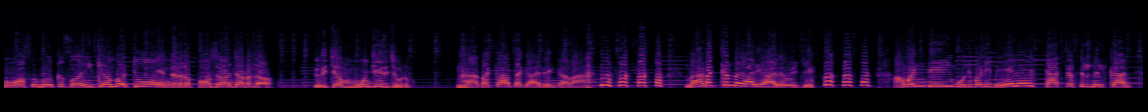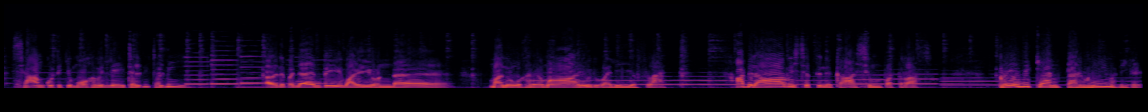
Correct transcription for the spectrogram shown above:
പോസ് നിങ്ങൾക്ക് സഹിക്കാൻ പറ്റുമോ എന്റെ പോസ് കാണിച്ചാണല്ലോ കാണിച്ചാണ്ടല്ലോ. ഇടിച്ച മൂഞ്ചി തിരിച്ചു വിടും. നടക്കാത്ത കാര്യം കള. നടക്കുന്ന കാര്യം ആലോചിക്കും. അവന്റെയും ഒരുപടി മേലെ സ്റ്റാറ്റസിൽ നിൽക്കാൻ ശ്യാംകുട്ടിക്ക് മോഹമില്ലേ? ചൽമി ചൽമി അതിനിപ്പോ ഞാൻ എന്ത് ചെയ്യും? വഴിയുണ്ട്. മനോഹരമായ ഒരു വലിയ ഫ്ലാറ്റ് അതിലാവശ്യത്തിന് കാശും പത്രാസും പ്രേമിക്കാൻ തരുണീമണികൾ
